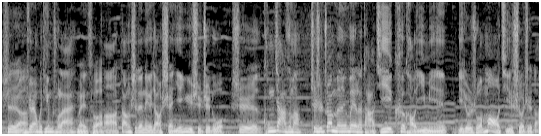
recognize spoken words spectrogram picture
是啊你居，然会听不出来？没错。啊，当时的那个叫审音御史制度是空架子吗？这是专门为了打击科考移民，也就是说冒籍设置的。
